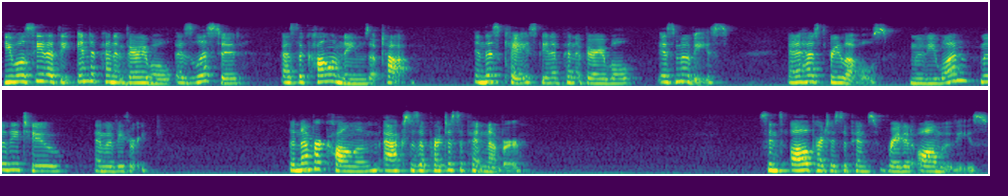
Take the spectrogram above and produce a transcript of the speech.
You will see that the independent variable is listed as the column names up top. In this case, the independent variable is movies, and it has three levels, movie 1, movie 2, and movie 3. The number column acts as a participant number, since all participants rated all movies.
